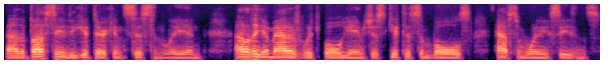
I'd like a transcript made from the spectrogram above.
uh, the Buffs need to get there consistently. And I don't think it matters which bowl games. Just get to some bowls, have some winning seasons.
